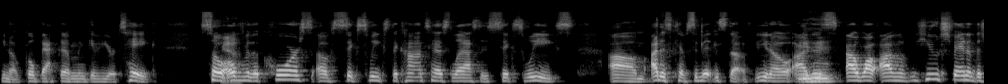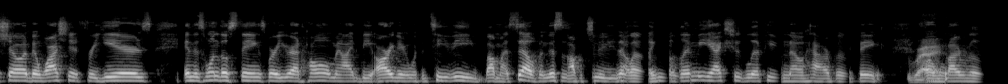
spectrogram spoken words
you know, go back them and give your take. So Yeah. over the course of six weeks, the contest lasted six weeks. Um, I just kept submitting stuff. You know, I Mhm. just I, I'm a huge fan of the show. I've been watching it for years, and it's one of those things where you're at home and I'd be arguing with the TV by myself, and this is an opportunity. You know, like, let me actually let people know how I really think Right. what I really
